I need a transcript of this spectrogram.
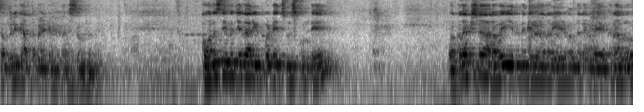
సభ్యులకి అర్థమయ్యేటువంటి పరిస్థితి ఉంటుంది. కోనసీమ జిల్లా రిపోర్టే చూసుకుంటే ఒక లక్ష అరవై ఎనిమిది వేల ఏడు వందల ఎనభై ఎకరాల్లో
